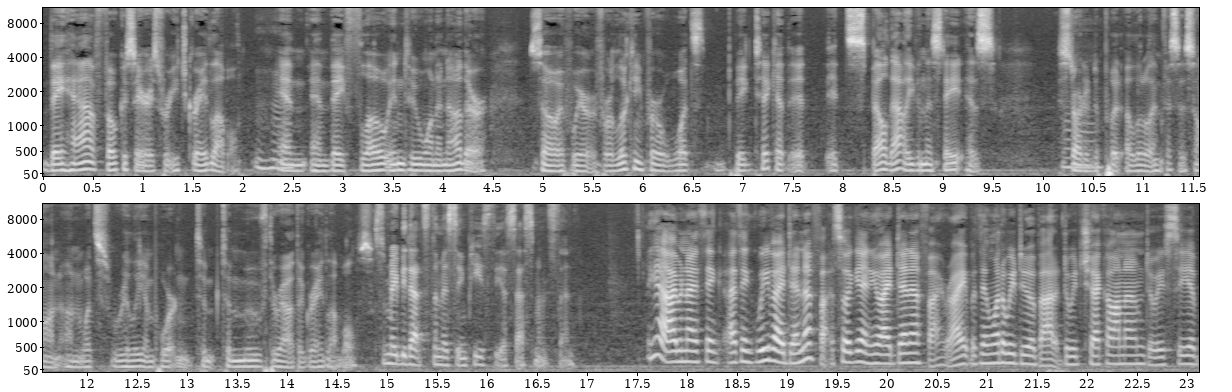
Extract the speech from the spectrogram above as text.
they have focus areas for each grade level, mm-hmm. and and they flow into one another. So if we're if we're looking for what's big ticket, it it's spelled out. Even the state has started to mm-hmm. put a little emphasis on on what's really important to to move throughout the grade levels. So maybe that's the missing piece, the assessments then. Yeah, I mean, I think I think we've identified. So again, you identify, right? But then what do we do about it? Do we check on them? Do we see a,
